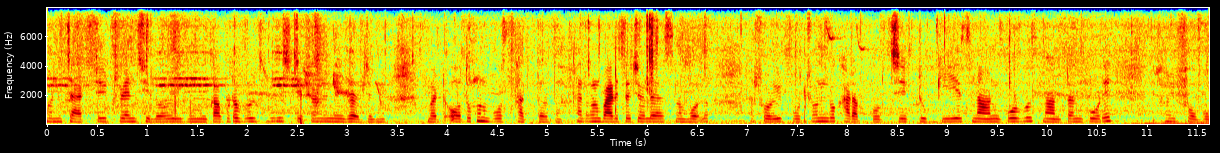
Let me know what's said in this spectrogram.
মানে চারটে ট্রেন ছিল, ওই কাকুটা বলছিল যে স্টেশনে নিয়ে যাওয়ার জন্য। বাট অতক্ষণ বস থাকতে হতো। এতক্ষণ বাড়িতে চলে আসলাম, বলো। আর শরীর প্রচণ্ড খারাপ করছে। একটু গিয়ে স্নান করব, স্নান টান করে এখন শোবো।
